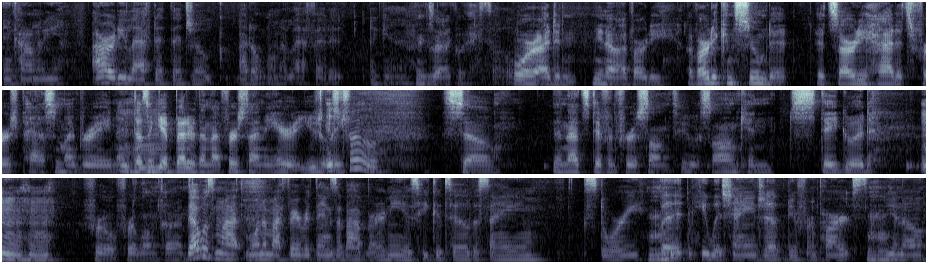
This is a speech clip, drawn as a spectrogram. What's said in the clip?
in comedy. I already laughed at that joke. I don't want to laugh at it again. exactly. So. Or I didn't. You know, I've already, I've already consumed it. It's already had its first pass in my brain. It doesn't Mhm. get better than that first time you hear it usually. it's true. So, and that's different for a song too. A song can stay good hmm for for a long time. That was my one of my favorite things about Bernie is he could tell the same story, Mhm. but he would change up different parts, Mhm. you know,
